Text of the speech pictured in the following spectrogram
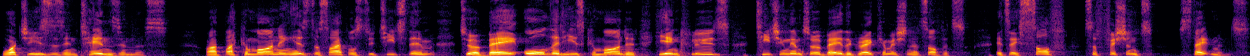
what Jesus intends in this. Right? By commanding his disciples to teach them to obey all that he's commanded, he includes teaching them to obey the Great Commission itself. It's, it's a self sufficient statement.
